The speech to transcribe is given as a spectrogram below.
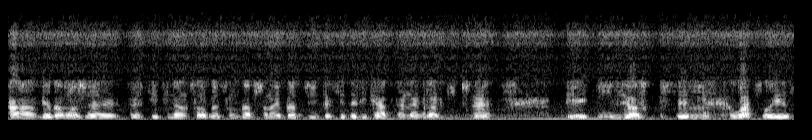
A wiadomo, że kwestie finansowe są zawsze najbardziej takie delikatne, newralgiczne. Y, I w związku z tym łatwo jest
